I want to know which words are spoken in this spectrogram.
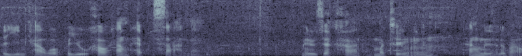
ได้ยินข่าวว่าพายุเข้าทางแถบอีสานนะ ไม่รู้จะเข้ามาถึงางเหนือหรือเปล่า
